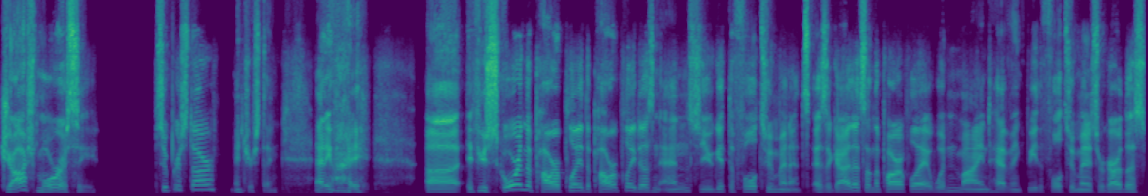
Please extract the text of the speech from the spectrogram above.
Josh Morrissey, superstar? Interesting. Anyway, uh, if you score in the power play, the power play doesn't end, so you get the full two minutes. As a guy that's on the power play, I wouldn't mind having be the full two minutes regardless,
